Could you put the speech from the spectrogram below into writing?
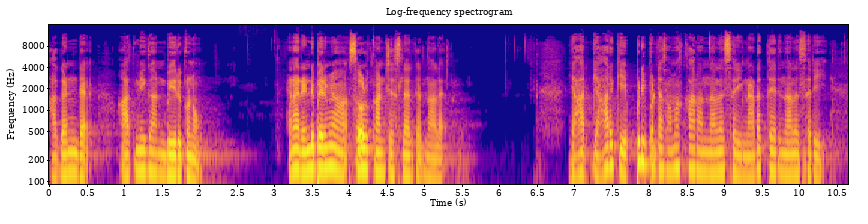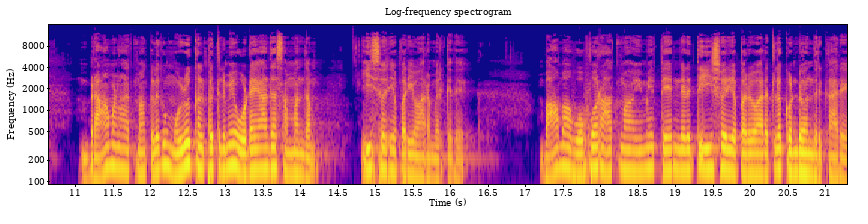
அகண்ட ஆத்மீக அன்பு இருக்கணும். ஏன்னா ரெண்டு பேருமே சோல் கான்ஷியஸில் இருக்கிறதுனால. யார் யாருக்கு எப்படிப்பட்ட சமஸ்காரம் இருந்தாலும் சரி நடத்த இருந்தாலும் சரி பிராமண ஆத்மாக்களுக்கு முழு கல்பத்திலுமே உடையாத சம்பந்தம் ஈஸ்வரிய பரிவாரம் இருக்குது. பாபா ஒவ்வொரு ஆத்மாவையுமே தேர்ந்தெடுத்து ஈஸ்வரிய பரிவாரத்தில் கொண்டு வந்திருக்காரு.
